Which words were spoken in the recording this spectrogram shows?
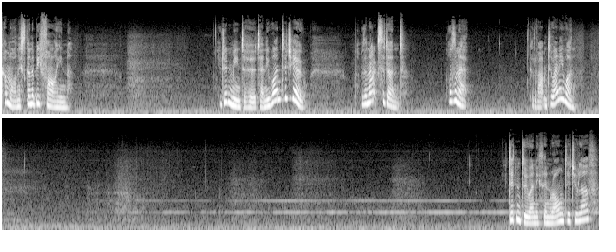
Come on, it's going to be fine. You didn't mean to hurt anyone, did you? It was an accident. Wasn't it? Could have happened to anyone. You didn't do anything wrong, did you, love?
